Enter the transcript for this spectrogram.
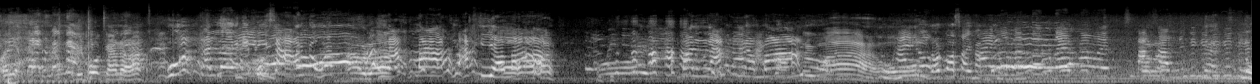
เฮ้ยเห็นไหมเนี่ยมีพวกกันเหรอพวกกันเลยนี่พี่สาวหนู เอาเลย รักมากรักเฮียมากโอ้ยมันรักเฮียมากถึงว่าโอ้รถมอเตอร์ไซค์มาไปเลยตื่นเต้นมากเลยปากสั่นนิดๆๆๆหนู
